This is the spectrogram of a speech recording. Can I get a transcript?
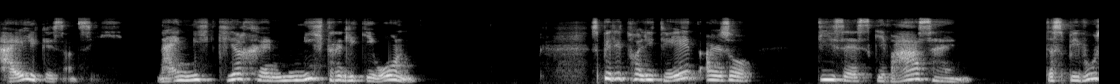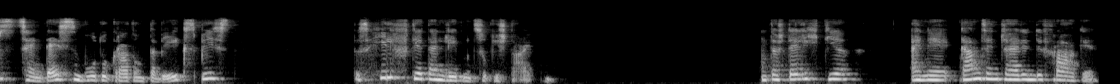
Heiliges an sich. Nein, nicht Kirche, nicht Religion. Spiritualität, also dieses Gewahrsein, das Bewusstsein dessen, wo du gerade unterwegs bist, das hilft dir, dein Leben zu gestalten. Und da stelle ich dir eine ganz entscheidende Frage.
